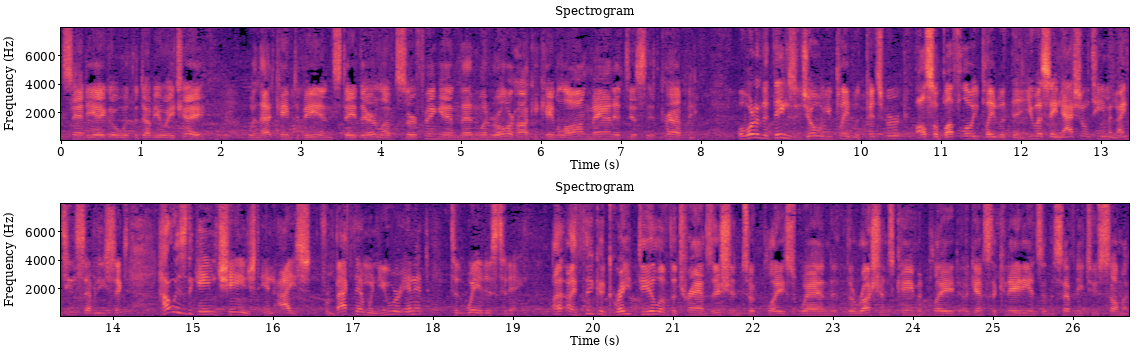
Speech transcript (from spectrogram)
San Diego with the WHA when that came to be and stayed there, loved surfing. And then when roller hockey came along, man, it just it grabbed me. Well, one of the things, Joe, you played with Pittsburgh, also Buffalo. You played with the USA national team in 1976. How has the game changed in ice from back then when you were in it to the way it is today? I, I think a great deal of the transition took place when the Russians came and played against the Canadians in the 72 Summit.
